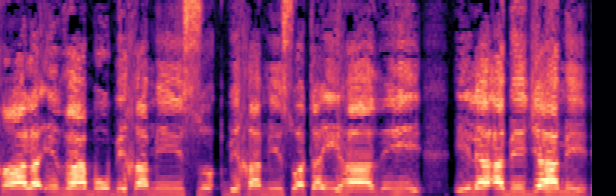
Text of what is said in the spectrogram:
قال اذهبوا بخميس بخميصتي هذه إلى أبي جهم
